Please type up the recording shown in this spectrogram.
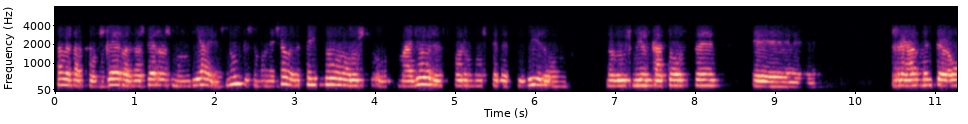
sabes, da posguerra, das guerras mundiais, non? Que se manexaba, de feito, os, os maiores foron os que decidiron no 2014 eh, realmente o,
